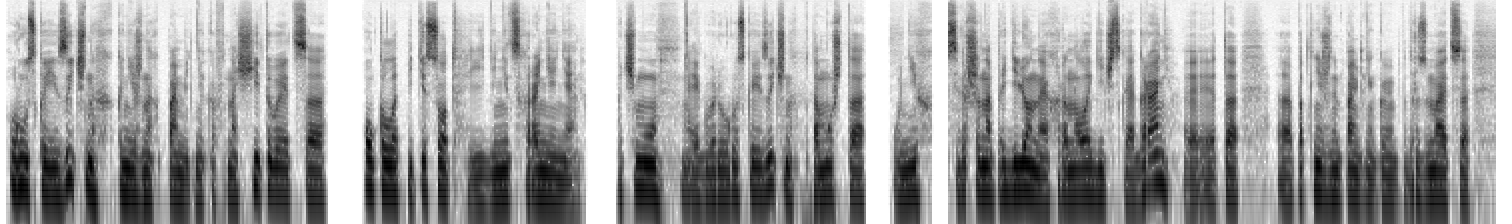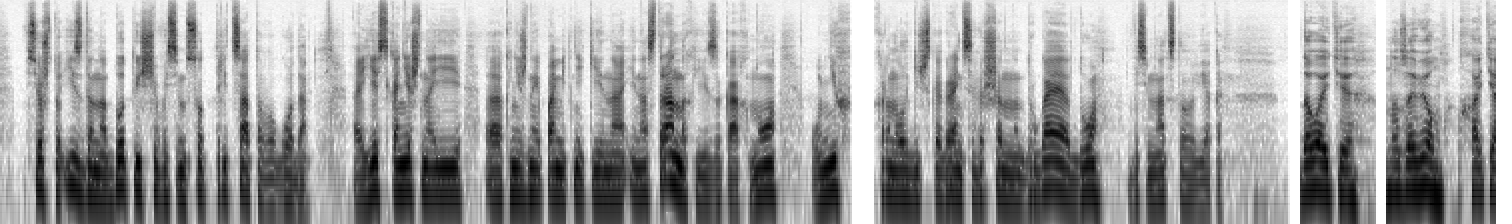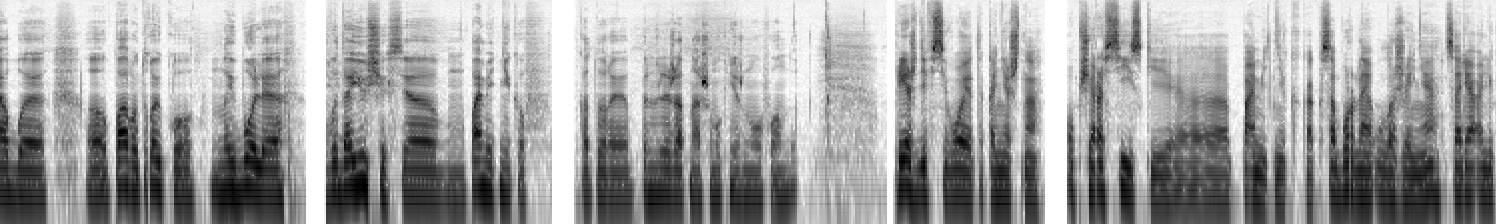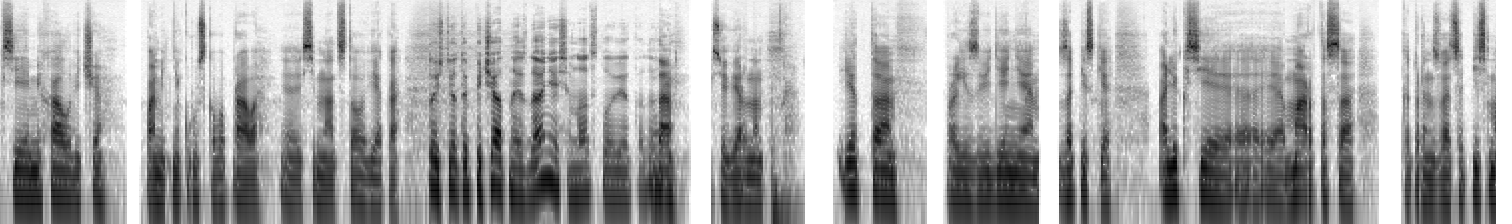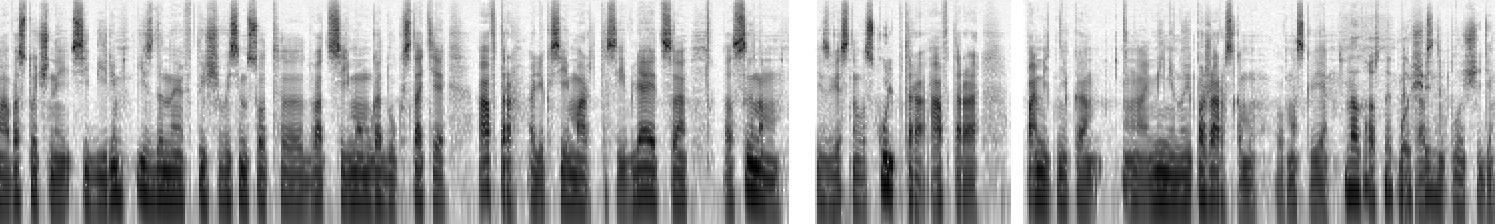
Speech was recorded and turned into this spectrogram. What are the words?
русскоязычных книжных памятников насчитывается около 500 единиц хранения. Почему я говорю русскоязычных? Потому что у них совершенно определенная хронологическая грань. Э, это э, под книжными памятниками подразумевается все, что издано до 1830 года. Есть, конечно, и книжные памятники на иностранных языках, но у них хронологическая грань совершенно другая, до XVIII века. Давайте назовем хотя бы пару-тройку наиболее выдающихся памятников, которые принадлежат нашему книжному фонду. Прежде всего, это, конечно, общероссийский э, памятник, как соборное уложение царя Алексея Михайловича, памятник русского права э, 17 века. То есть это печатное издание 17 века, да? Да, все верно. Это произведение записки Алексея э, Мартаса, которое называется «Письма о Восточной Сибири», изданное в 1827 году. Кстати, автор Алексей Мартас является э, сыном известного скульптора, автора памятника э, Минину и Пожарскому в Москве. На Красной площади. На Красной площади.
